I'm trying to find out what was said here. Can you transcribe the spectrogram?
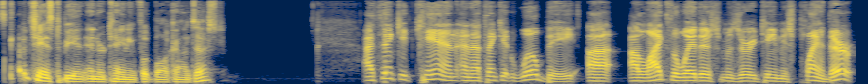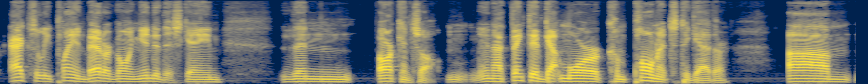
It's got a chance to be an entertaining football contest. I think it can, and I think it will be. Uh, I like the way this Missouri team is playing. They're actually playing better going into this game than Arkansas, and I think they've got more components together. Um,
